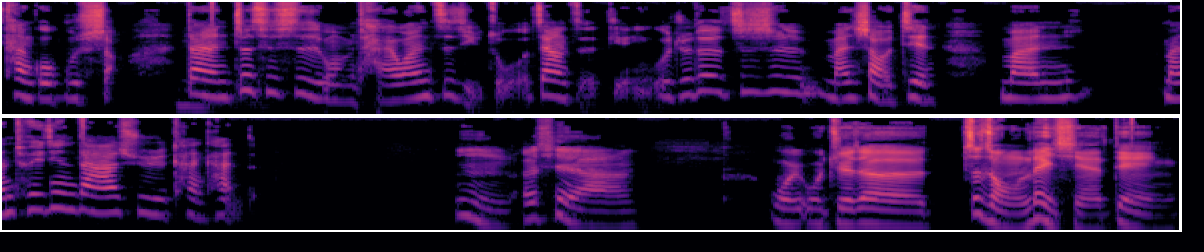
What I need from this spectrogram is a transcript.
看过不少，但这次是我们台湾自己做这样子的电影，我觉得这是蛮少见，蛮蛮推荐大家去看看的。嗯，而且啊，我我觉得这种类型的电影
